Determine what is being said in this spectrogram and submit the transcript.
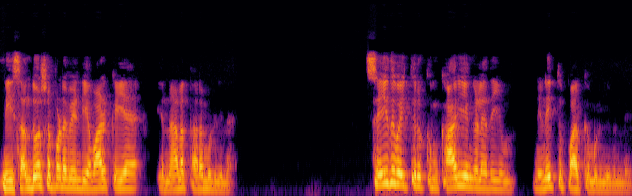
நீ சந்தோஷப்பட வேண்டிய வாழ்க்கைய என்னால தர முடியல. செய்து வைத்திருக்கும் காரியங்கள் எதையும் நினைத்து பார்க்க முடியவில்லை.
